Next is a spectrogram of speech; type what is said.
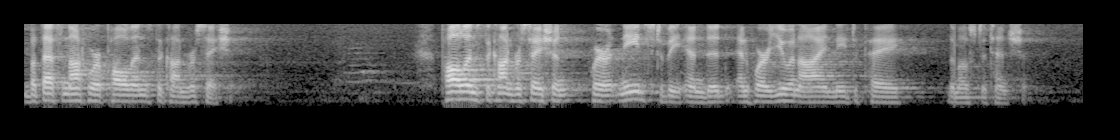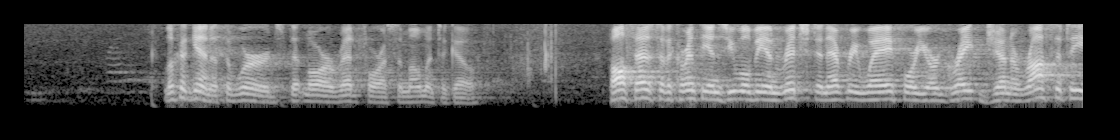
But that's not where Paul ends the conversation. Paul ends the conversation where it needs to be ended and where you and I need to pay the most attention. Look again at the words that Laura read for us a moment ago. Paul says to the Corinthians, You will be enriched in every way for your great generosity,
